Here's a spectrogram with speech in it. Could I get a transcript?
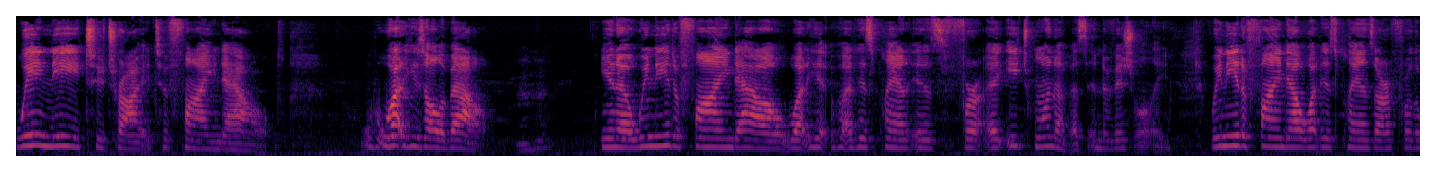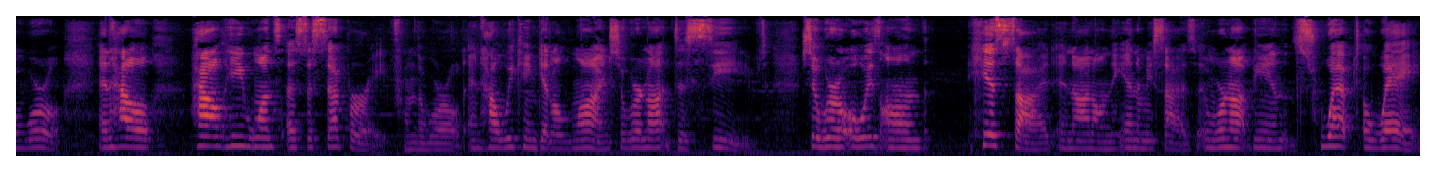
we need to try to find out what he's all about. Mm-hmm you know we need to find out what his, what his plan is for uh, each one of us individually. We need to find out what his plans are for the world and how how he wants us to separate from the world and how we can get aligned so we're not deceived. So we're always on his side and not on the enemy side and we're not being swept away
